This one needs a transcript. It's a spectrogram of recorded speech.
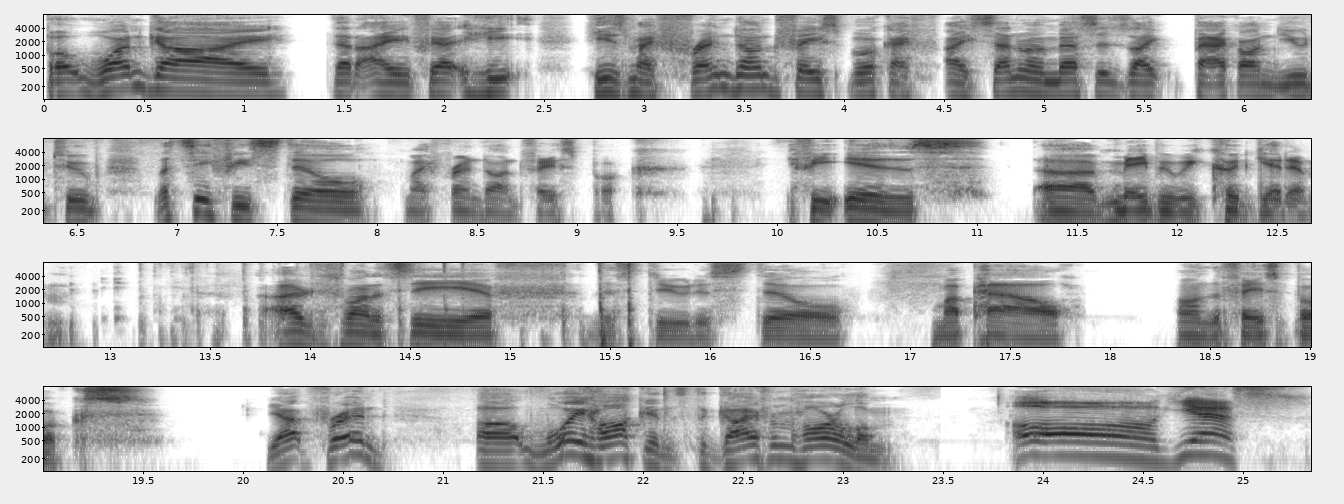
But one guy that I he he's my friend on Facebook. I I sent him a message like back on YouTube. Let's see if he's still my friend on Facebook. If he is, uh, maybe we could get him. I just want to see if this dude is still my pal on the Facebooks. Yeah, friend. Uh, Loye Hawkins, the guy from Harlem. oh yes,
